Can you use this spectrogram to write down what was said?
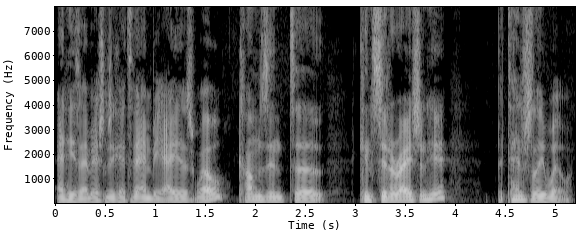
and his ambition to get to the NBA as well comes into consideration here, potentially will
